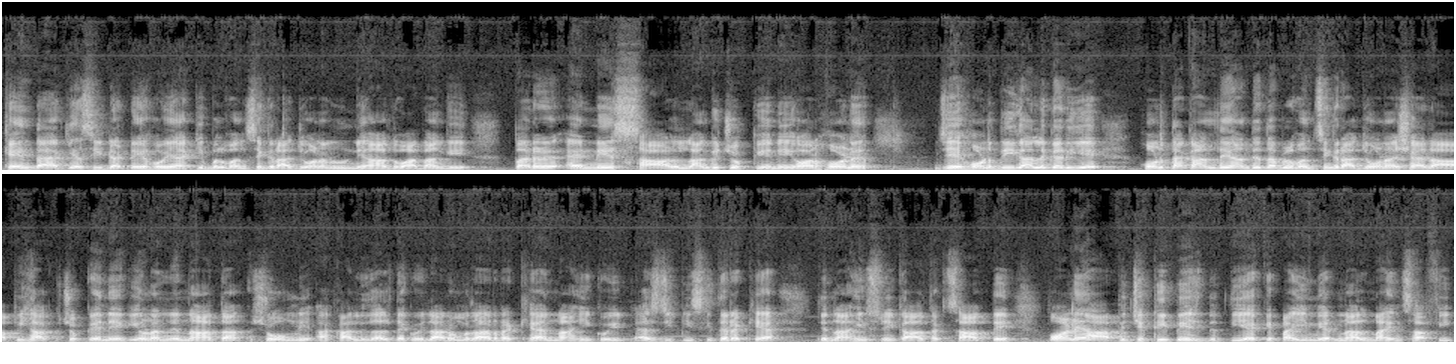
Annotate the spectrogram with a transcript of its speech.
ਕਹਿੰਦਾ ਹੈ ਕਿ ਅਸੀਂ ਡਟੇ ਹੋਏ ਹਾਂ ਕਿ ਬਲਵੰਤ ਸਿੰਘ ਰਾਜੋਆਣਾ ਨੂੰ ਨਿਆਂ ਦਵਾ ਦਾਂਗੇ, ਪਰ ਐਨੇ ਸਾਲ ਲੰਘ ਚੁੱਕੇ ਨੇ ਔਰ ਹੁਣ ਜੇ ਹੁਣ ਦੀ ਗੱਲ ਕਰੀਏ, ਹੁਣ ਤੱਕ ਆਂਦੇ ਆਂਦੇ ਤਾਂ ਬਲਵੰਤ ਸਿੰਘ ਰਾਜੋਆਣਾ ਸ਼ਾਇਦ ਆਪ ਹੀ ਹੱਕ ਚੁੱਕੇ ਨੇ ਕਿ ਉਹਨਾਂ ਨੇ ਨਾ ਤਾਂ ਸ਼੍ਰੋਮਣੀ ਅਕਾਲੀ ਦਲ ਤੇ ਕੋਈ ਦਾਰੋਮਦਾਰ ਰੱਖਿਆ, ਨਾ ਹੀ ਕੋਈ ਐਸਜੀਪੀਸੀ ਤੇ ਰੱਖਿਆ ਤੇ ਨਾ ਹੀ ਸ੍ਰੀ ਅਕਾਲ ਤਖਤ ਸਾਹਿਬ ਤੇ। ਉਹਨਾਂ ਨੇ ਆਪ ਹੀ ਚਿੱਠੀ ਭੇਜ ਦਿੱਤੀ ਹੈ ਕਿ ਭਾਈ ਮੇਰੇ ਨਾਲ ਮਾਇਨਸਾਫ਼ੀ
